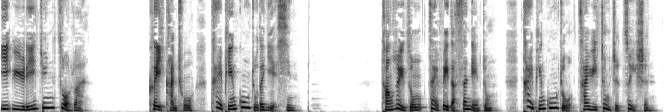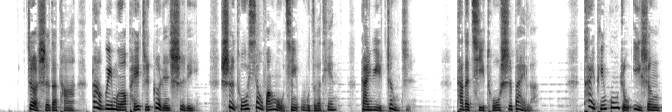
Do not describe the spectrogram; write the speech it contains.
以羽林军作乱，可以看出太平公主的野心。唐睿宗在位的三年中，太平公主参与政治最深。这时的她大规模培植个人势力，试图效仿母亲武则天，干预政治。她的企图失败了。太平公主一生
